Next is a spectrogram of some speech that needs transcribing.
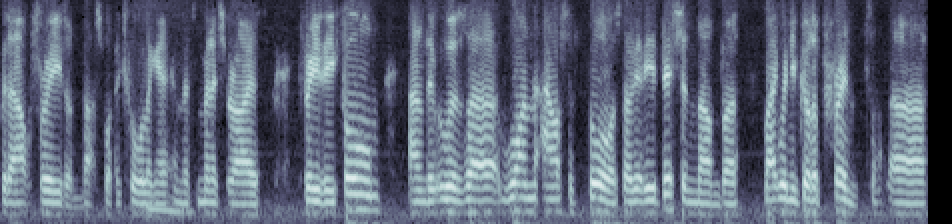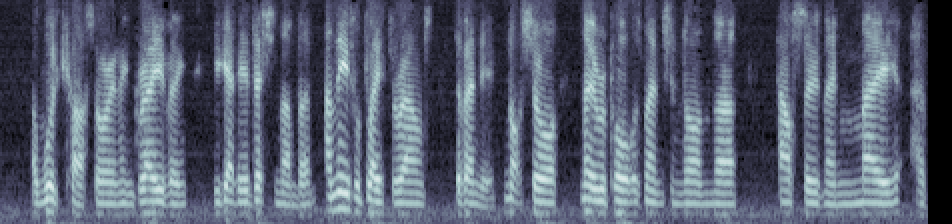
Without Freedom." That's what they're calling it in this miniaturized 3D form. And it was uh, one out of four, so the edition number, like when you've got a print, uh, a woodcut or an engraving, you get the edition number. And these were placed around the venue. Not sure. No report was mentioned on uh, how soon they may have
